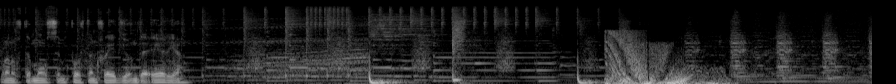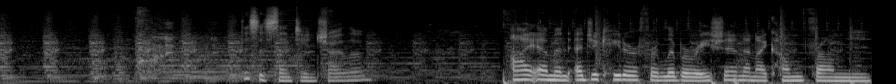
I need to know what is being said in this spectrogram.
one of the most important radio in the area This is Sentient Shiloh. I am an educator for liberation and I come from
